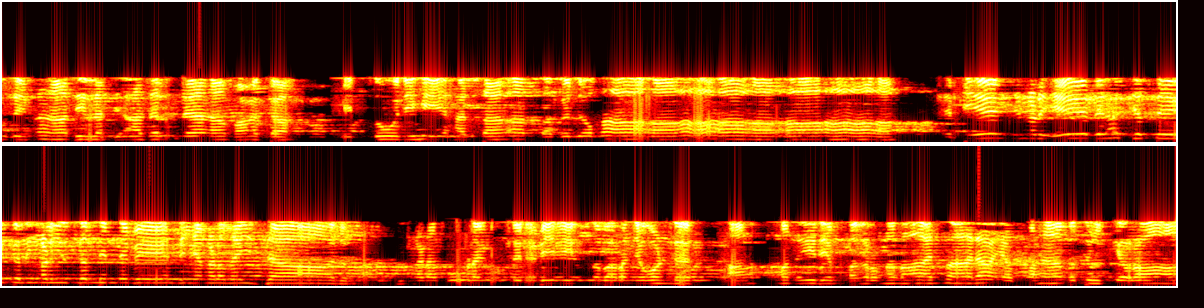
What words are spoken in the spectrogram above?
العباد التي أدلنا معك من دونه حتى تبلغا നബിയെ ഞങ്ങൾ ഏത് രാജ്യത്തേക്ക് നിങ്ങൾ യുദ്ധത്തിന് വേണ്ടി ഞങ്ങളെ നയിച്ചാലും നിങ്ങളുടെ കൂടെ ഉണ്ട് എന്ന് പറഞ്ഞുകൊണ്ട് ആത്മധൈര്യം പകർന്ന മഹാന്മാരായ സഹാബത്തുൽ കിറാം.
